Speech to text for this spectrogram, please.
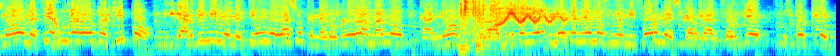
No, me fui a jugar a otro equipo y Gardini me metió un golazo que me dobló la mano cañón. No, tenía- no teníamos ni uniformes, carnal. ¿Por qué? Pues porque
